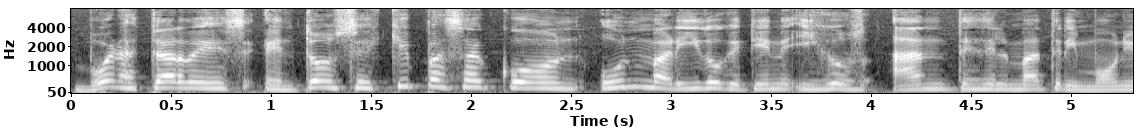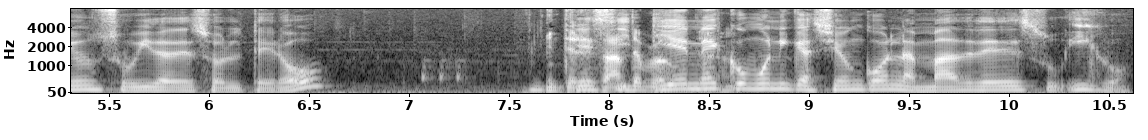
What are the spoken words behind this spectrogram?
Buenas tardes. Entonces, ¿qué pasa con un marido que tiene hijos antes del matrimonio en su vida de soltero? Interesante. Que si tiene comunicación con la madre de su hijo.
